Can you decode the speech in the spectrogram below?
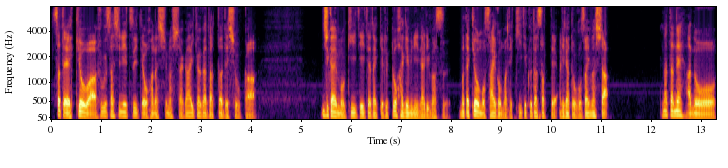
さて、今日はふぐ刺しについてお話ししましたが、いかがだったでしょうか？次回も聞いていただけると励みになります。また今日も最後まで聞いてくださってありがとうございました。またね、あの、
